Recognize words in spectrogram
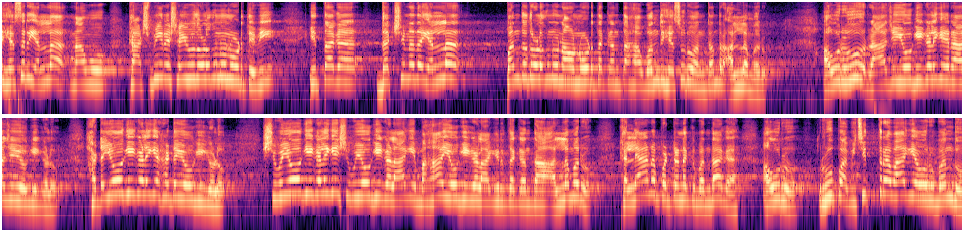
ಹೆಸರು ಎಲ್ಲ ನಾವು ಕಾಶ್ಮೀರ ಶೈವದೊಳಗೂ ನೋಡ್ತೀವಿ. ಇತ್ತಾಗ ದಕ್ಷಿಣದ ಎಲ್ಲ ಪಂಥದೊಳಗೂ ನಾವು ನೋಡ್ತಕ್ಕಂತಹ ಒಂದು ಹೆಸರು ಅಂತಂದ್ರೆ ಅಲ್ಲಮರು. ಅವರು ರಾಜಯೋಗಿಗಳಿಗೆ ರಾಜಯೋಗಿಗಳು, ಹಠಯೋಗಿಗಳಿಗೆ ಹಠಯೋಗಿಗಳು, ಶಿವಯೋಗಿಗಳಿಗೆ ಶಿವಯೋಗಿಗಳಾಗಿ ಮಹಾಯೋಗಿಗಳಾಗಿರ್ತಕ್ಕಂತಹ ಅಲ್ಲಮರು ಕಲ್ಯಾಣ ಪಟ್ಟಣಕ್ಕೆ ಬಂದಾಗ ಅವರು ರೂಪ ವಿಚಿತ್ರವಾಗಿ ಅವರು ಬಂದು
